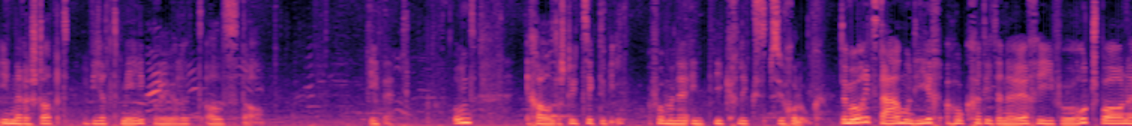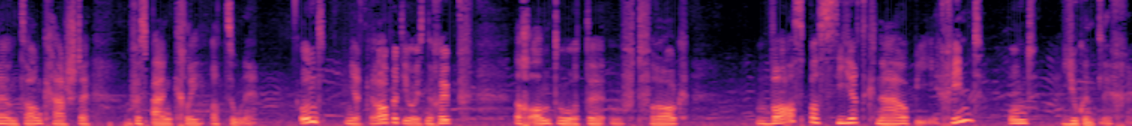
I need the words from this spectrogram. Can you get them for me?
in einer Stadt wird mehr brüllt als da? Eben. Und ich habe Unterstützung dabei von einem Entwicklungspsychologen. Moritz Daum und ich hocken in der Nähe von Rutschbahnen und Sandkästen auf ein Bänkchen an die Sonne. Und wir graben in unseren Köpfen nach Antworten auf die Frage, was passiert genau bei Kind und Jugendlichen?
